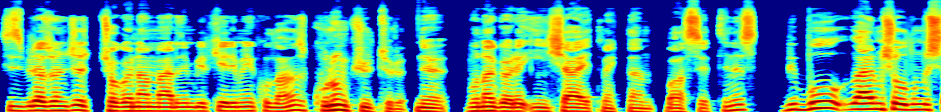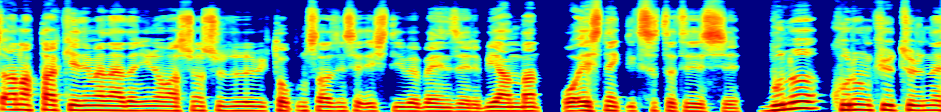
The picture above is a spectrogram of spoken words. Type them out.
Siz biraz önce çok önem verdiğim bir kelimeyi kullandınız. Kurum kültürünü buna göre inşa etmekten bahsettiniz. Bir bu vermiş olduğumuz işte anahtar kelimelerden inovasyon, sürdürülebilirlik, toplumsal cinsiyet eşitliği ve benzeri bir yandan o esneklik stratejisi. Bunu kurum kültürüne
